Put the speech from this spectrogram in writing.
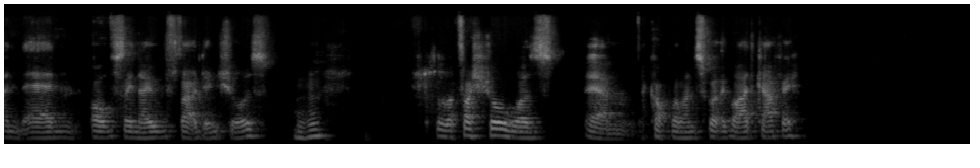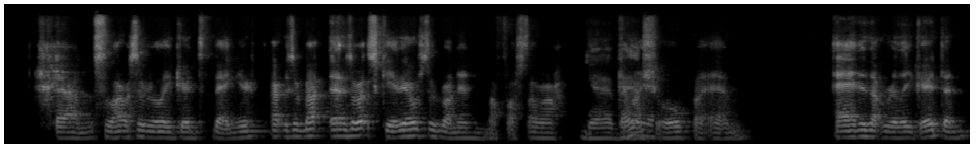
And then obviously now we've started doing shows. Mhm. So the first show was um, a couple of months ago at the Glad Cafe. Um, so that was a really good venue. It was a bit, it was a bit scary. I was running my first ever Yeah, kind of show, but um, it ended up really good, and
